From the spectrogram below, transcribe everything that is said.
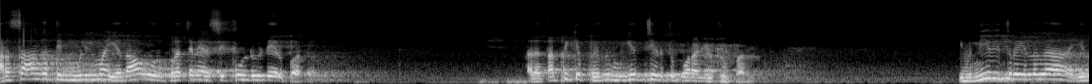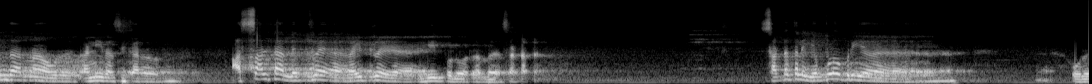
அரசாங்கத்தின் மூலியமா ஏதாவது ஒரு பிரச்சனையை சிக்கொண்டுகிட்டே இருப்பார். அதை தப்பிக்க பெரும் முயற்சி எடுத்து போராடிட்டு இருப்பார். இவர் நீதித்துறையில இருந்தார்னா இருந்தாருன்னா ஒரு கன்னி ராசிக்காரர் அசால்ட்டா லெஃப்ட் ரைட்ல டீல் பண்ணுவார் அந்த சட்டத்தை. சட்டத்தில் எவ்வளோ பெரிய ஒரு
